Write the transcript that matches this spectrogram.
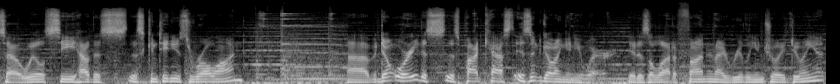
So we'll see how this this continues to roll on. Uh, but don't worry, this this podcast isn't going anywhere. It is a lot of fun, and I really enjoy doing it.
